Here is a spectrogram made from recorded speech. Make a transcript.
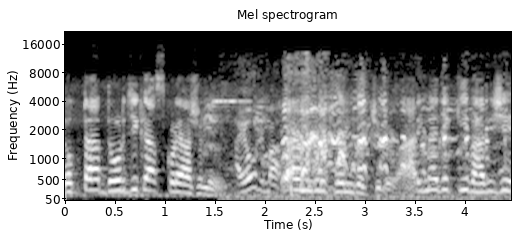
লোকটা দর্জি কাজ করে আসলে। ফোন করছিল আর ইমা যে কি ভাবিছে?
